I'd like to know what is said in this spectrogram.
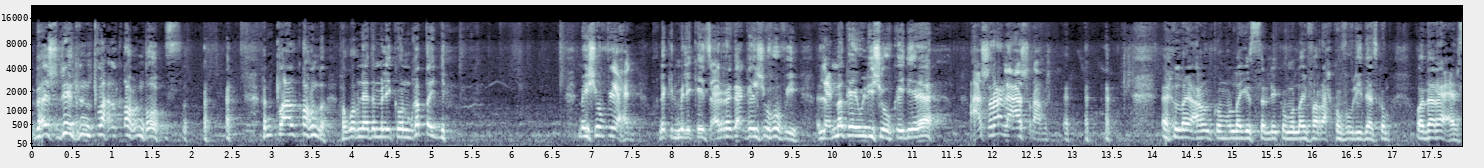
باش جيت نطلع لطوندوس نطلع لطوندوس هو بنادم ملي يكون مغطي. ما يشوف في حد لكن ملي كيتعرى كاع كيشوفوا فيه. العمى كيولي يشوف كيدير 10 على 10 الله يعاونكم والله ييسر لكم والله يفرحكم في وليداتكم. وهذا راه عرس.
